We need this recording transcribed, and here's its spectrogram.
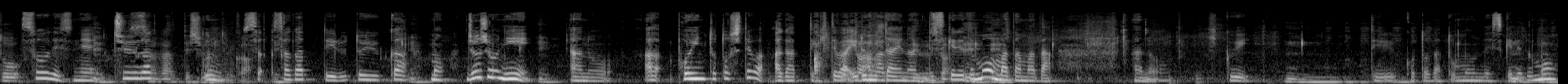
と、そうですね。え中学下がってしまうというか。下がっているというかえ、まあ、徐々にえ。あのあポイントとしては上がってきてはいるみたいなんですけれどもまだまだあの低いうんっていうことだと思うんですけれども、はい、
